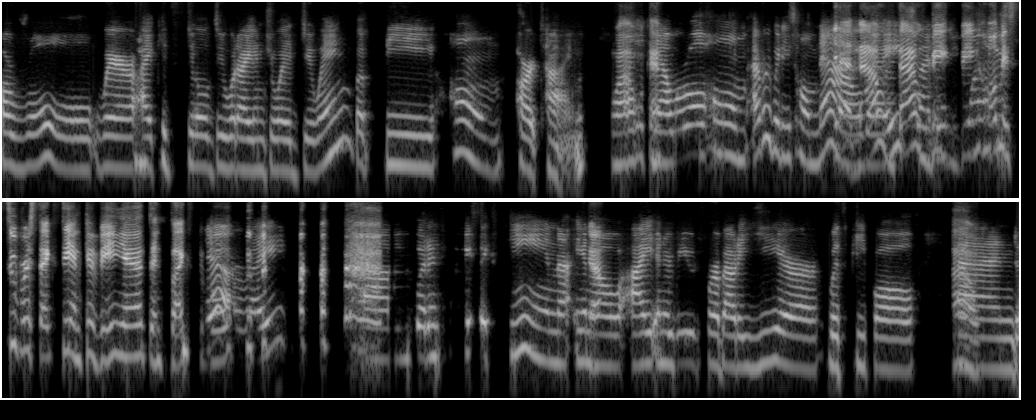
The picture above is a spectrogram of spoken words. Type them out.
a role where mm-hmm. I could still do what I enjoyed doing, but be home part time. Wow. Okay. Now we're all home. Everybody's home now. Yeah, now right? that being, being home is super sexy and convenient and flexible. Yeah, right. um, but in 2016, you know, I interviewed for about a year with people wow. and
